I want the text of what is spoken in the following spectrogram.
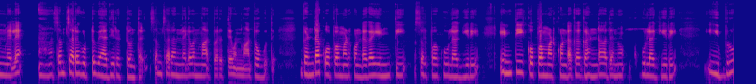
ಅಂದಮೇಲೆ ಸಂಸಾರ ಹುಟ್ಟು ವ್ಯಾಧಿ ರಟ್ಟು ಅಂತಾರೆ. ಸಂಸಾರ ಅಂದಮೇಲೆ ಒಂದು ಮಾತು ಬರುತ್ತೆ, ಒಂದು ಮಾತು ಹೋಗುತ್ತೆ. ಗಂಡ ಕೋಪ ಮಾಡಿಕೊಂಡಾಗ ಹೆಂಡ್ತಿ ಸ್ವಲ್ಪ ಕೂಲಾಗಿರಿ. ಹೆಂಡ್ತಿ ಕೋಪ ಮಾಡಿಕೊಂಡಾಗ ಗಂಡ ಅದನ್ನು ಕೂಲಾಗಿರಿ. ಇಬ್ಬರೂ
